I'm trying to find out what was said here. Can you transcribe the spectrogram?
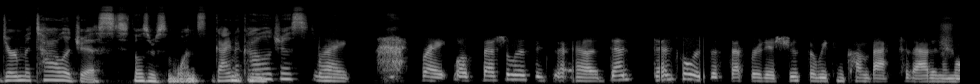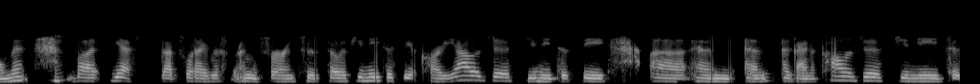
dermatologist? Those are some ones. Mm-hmm. Gynecologist? Mm-hmm. Right. Right. Well, specialist, uh, dent- dental is a separate issue, so we can come back to that in a moment. But yes, that's what I I'm referring to. So if you need to see a cardiologist, you need to see uh, and and a gynecologist, you need to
